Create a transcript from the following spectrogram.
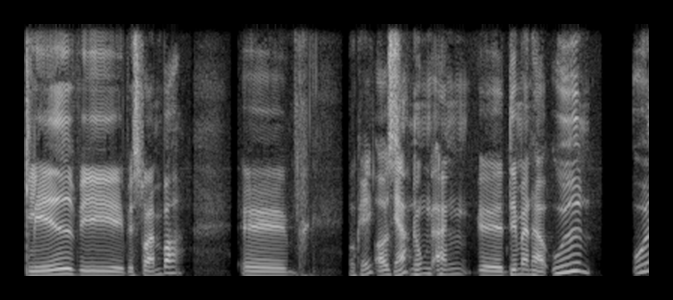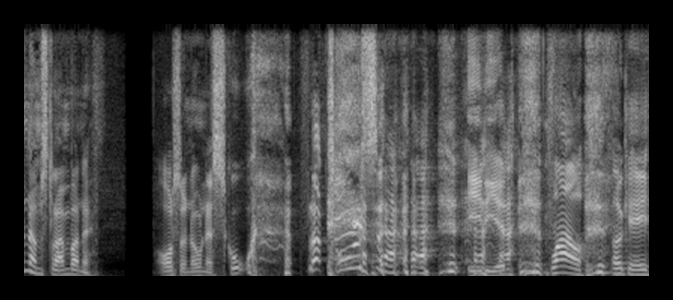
glæde ved, ved strømper. Øh, okay. Også ja. nogle gange øh, det, man har uden, udenom strømperne. Også known as sko. Flot Troels! Idiot. wow, okay.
